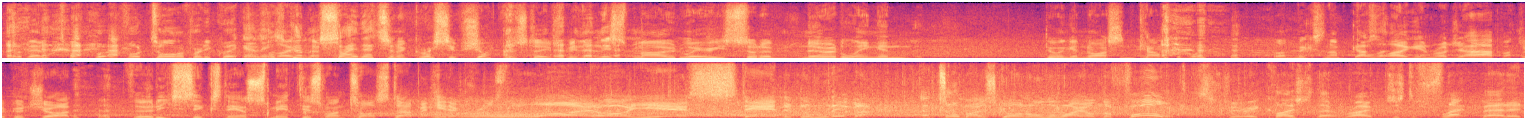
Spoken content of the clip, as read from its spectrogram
got about a foot, foot taller pretty quick, I hasn't was he? going to say that's an aggressive shot for Steve Smith in this mode where he's sort of nurdling and doing it nice and comfortably. like mixing up Gus Logie and Roger Harper. It's a good shot. 36 now, Smith. This one tossed up and hit across the oh. line. Oh, yes. Stand and deliver. That's almost gone all the way on the full. It's very close to that rope. Just a flat batted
